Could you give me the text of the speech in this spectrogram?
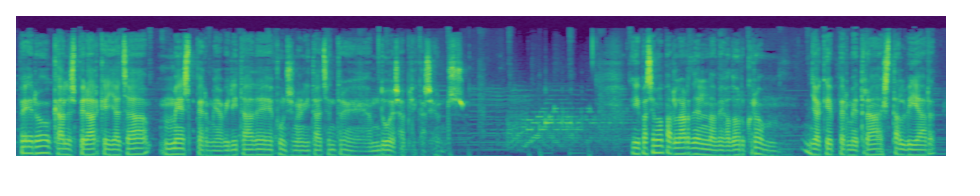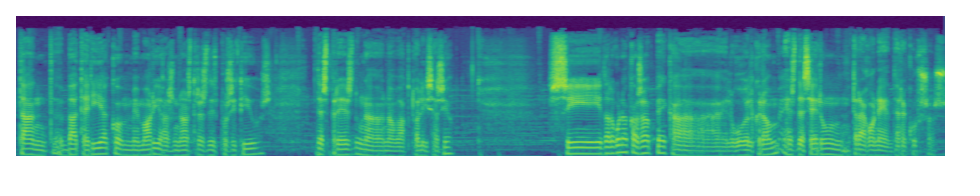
Però cal esperar que hi hagi més permeabilitat de funcionalitats entre amb dues aplicacions. I passem a parlar del navegador Chrome, ja que permetrà estalviar tant bateria com memòria als nostres dispositius després d'una nova actualització. Si d'alguna cosa peca el Google Chrome és de ser un dragonet de recursos.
